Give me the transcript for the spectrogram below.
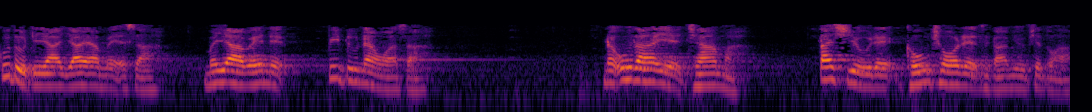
ကုသိုလ်တရားရရမယ်အစားမရဘဲနဲ့ပိသုနာဝါစာနှစ်ဦးသားရဲ့ဈာမှာတတ်ရှိုတဲ့ဂုံချောတဲ့စကားမျိုးဖြစ်သွား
